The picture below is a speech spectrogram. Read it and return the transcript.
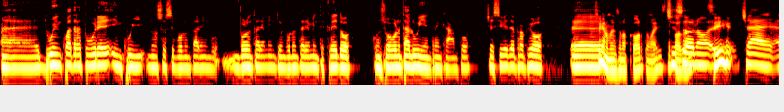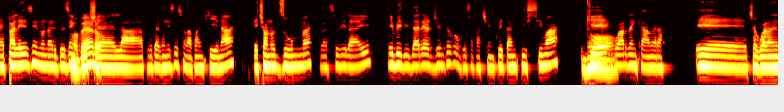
eh, due inquadrature in cui non so se invo- volontariamente o involontariamente, credo con sua volontà lui entra in campo, cioè si vede proprio... eh, che non me ne sono accorto mai di sta ci cosa? sono, Sì? eh, c'è, è palese in una ripresa in Ma cui vero? c'è la protagonista su una panchina e c'è uno zoom verso di lei e vedi Dario Argento con questa faccia inquietantissima che No. guarda in camera E cioè, guarda,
